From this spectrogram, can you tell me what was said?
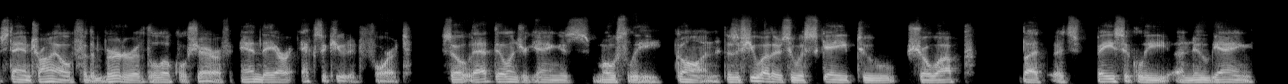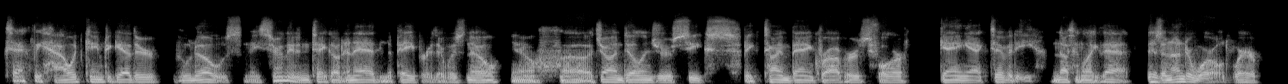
stand trial for the murder of the local sheriff, and they are executed for it. So that Dillinger gang is mostly gone. There's a few others who escaped who show up. But it's basically a new gang. Exactly how it came together, who knows? They certainly didn't take out an ad in the paper. There was no, you know, uh, John Dillinger seeks big time bank robbers for gang activity, nothing like that. There's an underworld where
